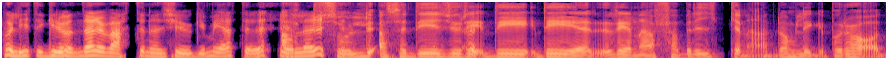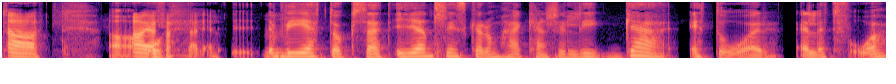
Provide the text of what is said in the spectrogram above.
på lite grundare vatten än 20 meter, eller? Absolut, alltså det är ju det, det är rena fabrikerna, de ligger på rad. Ja, ja, ja jag fattar det. Mm. Jag vet också att egentligen ska de här kanske ligga ett år eller två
